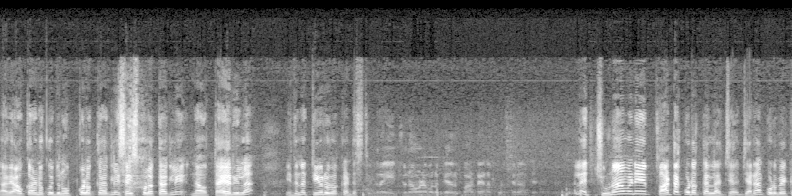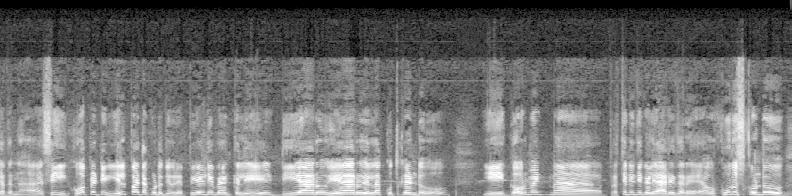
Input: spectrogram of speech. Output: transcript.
ನಾವು ಯಾವ ಕಾರಣಕ್ಕೂ ಇದನ್ನು ಒಪ್ಕೊಳ್ಳೋಕ್ಕಾಗಲಿ ಸಹಿಸ್ಕೊಳ್ಳೋಕ್ಕಾಗಲಿ ನಾವು ತಯಾರಿಲ್ಲ. ಇದನ್ನು ತೀವ್ರವಾಗಿ ಖಂಡಿಸ್ತೀವಿ. ಅಲ್ಲ, ಚುನಾವಣೆ ಪಾಠ ಕೊಡೋಕ್ಕಲ್ಲ ಜ- ಜನ ಕೊಡ್ಬೇಕದನ್ನ, ಸಿ ಕೋಆಪರೇಟಿವ್ ಎಲ್ಲಿ ಪಾಠ ಕೊಡೋದಿವ್ರೆ? ಪಿ ಎಲ್ ಡಿ ಬ್ಯಾಂಕಲ್ಲಿ ಡಿ ಆರು ಎ ಆರು ಎಲ್ಲ ಕುತ್ಕೊಂಡು ಈ ಗೌರ್ಮೆಂಟ್ನ ಪ್ರತಿನಿಧಿಗಳು ಯಾರಿದ್ದಾರೆ, ಅವ್ರು ಕೂರಿಸ್ಕೊಂಡು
